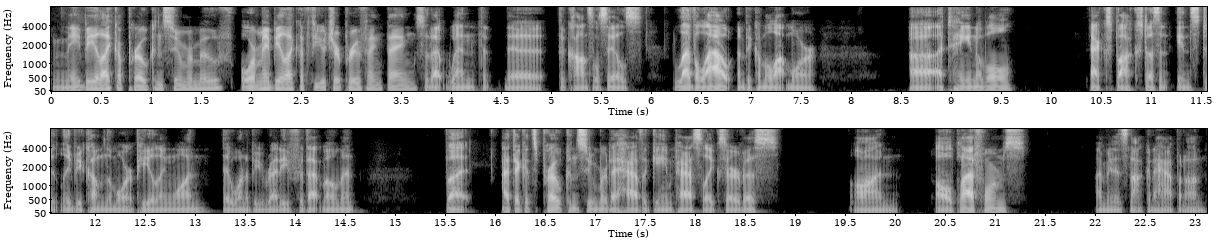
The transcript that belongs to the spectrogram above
maybe like a pro consumer move or maybe like a future proofing thing so that when th- the the console sales level out and become a lot more uh, attainable, Xbox doesn't instantly become the more appealing one. They want to be ready for that moment. But I think it's pro consumer to have a Game Pass like service on all platforms. I mean, it's not going to happen on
